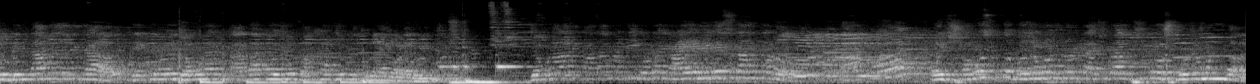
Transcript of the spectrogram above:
কিন্তু বৃন্দাবনে যদি যাও, দেখতে পাবে যমুনার কাদা পয়সা মাখার জন্য ধুলাই করা হয়েছে যমুনার কাদা মাটি গোটা গায়ে মিলে স্নান করো। তারপর ওই সমস্ত ব্রজমণ্ডলটা চূড়াংশিত ব্রজমণ্ডল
